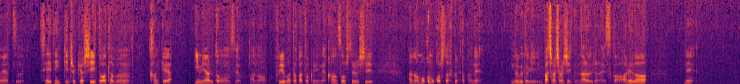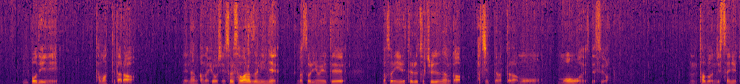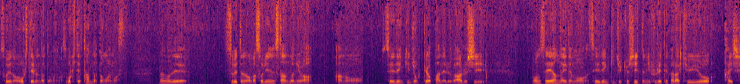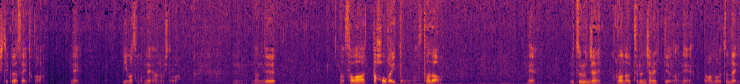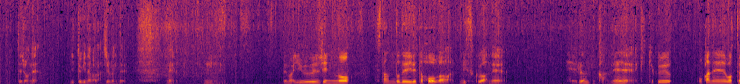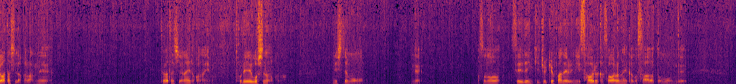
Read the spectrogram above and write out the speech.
のやつ。静電気除去シートは多分、関係、意味あると思うんですよ。あの、冬場とか特にね、乾燥してるし、あの、もこもこした服とかね、脱ぐときバチバチバチってなるじゃないですか。あれが、ね、ボディに溜まってたら、ね、なんかの表紙に、それ触らずにね、ガソリンを入れて、ガソリン入れてる途中でなんか、パチってなったらもう、もうですよ。うん、多分実際にそういうのが起きてるんだと思います。起きてたんだと思います。なので、すべてのガソリンスタンドには、あの、静電気除去パネルがあるし、音声案内でも静電気除去シートに触れてから給油を開始してくださいとか、ね、言いますもんね、あの人は。うん、なんで、触った方がいいと思います。ただ、ね、映るんじゃね、コロナ映るんじゃねっていうのはね、あんま映んないんでしょうね。言っときながら、自分で。ね。うん。で、まあ、友人のスタンドで入れた方が、リスクはね、減るんかね。結局、お金は手渡しだからね。手渡しじゃないのかな、今。トレー越しなのかな。にしても、ね、その静電気除去パネルに触るか触らないかの差だと思うんで、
